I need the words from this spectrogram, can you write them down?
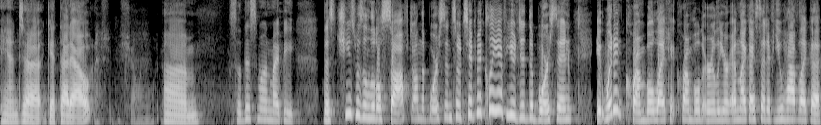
and uh, get that out. Should be showing what. Um, so this one might be, the cheese was a little soft on the Boursin. So typically if you did the Boursin, it wouldn't crumble like it crumbled earlier. And like I said, if you have like a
